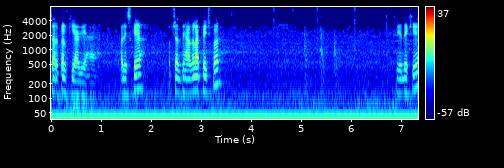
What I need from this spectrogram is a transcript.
सर्कल किया गया है। और इसके, अब चलते हैं अगला पेज पर। ये देखिए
